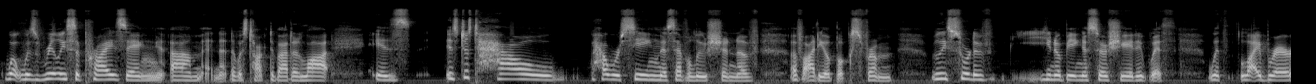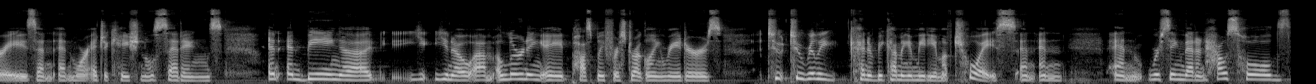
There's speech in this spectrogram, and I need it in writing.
what was really surprising, um, and that was talked about a lot, is is just how how we're seeing this evolution of of audiobooks from really sort of you know being associated with with libraries and and more educational settings and and being a you know um, a learning aid possibly for struggling readers to to really kind of becoming a medium of choice. And and and we're seeing that in households.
